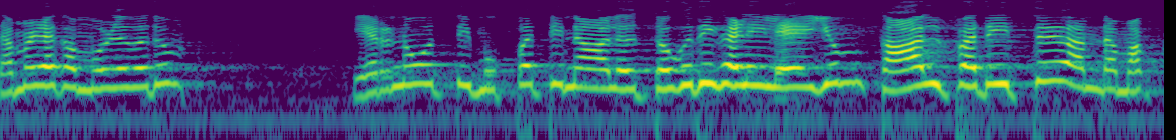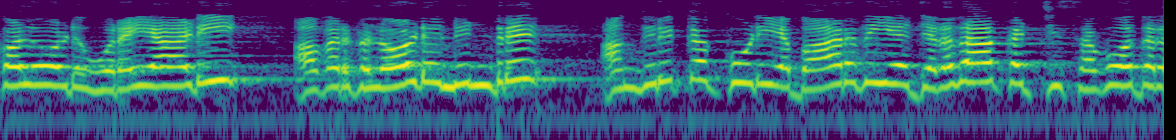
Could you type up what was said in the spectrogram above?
தமிழகம் முழுவதும் இருநூத்தி முப்பத்தி நாலு தொகுதிகளிலேயும் கால் பதித்து அந்த மக்களோடு உரையாடி அவர்களோடு நின்று அங்கிருக்கக்கூடிய பாரதிய ஜனதா கட்சி சகோதர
